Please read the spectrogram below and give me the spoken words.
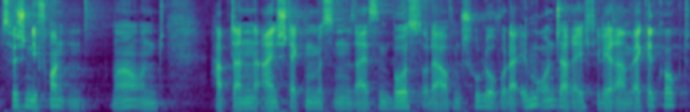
zwischen die Fronten ne? und habe dann einstecken müssen, sei es im Bus oder auf dem Schulhof oder im Unterricht. Die Lehrer haben weggeguckt.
